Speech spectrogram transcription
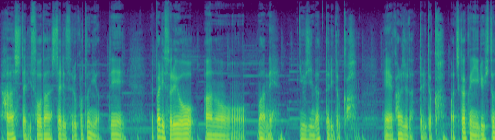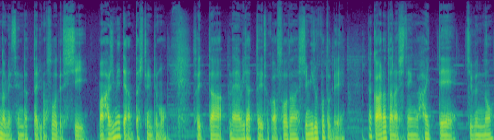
話したり相談したりすることによってやっぱりそれをあのまあね友人だったりとか、えー、彼女だったりとか、まあ、近くにいる人の目線だったりもそうですしまあ、初めて会った人にでもそういった悩みだったりとかを相談してみることでなんか新たな視点が入って自分の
